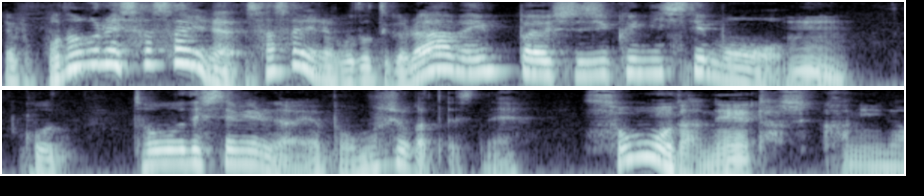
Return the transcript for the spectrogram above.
やっぱこのぐらい些細な、些細なことっていうか、ラーメン一杯を主軸にしても、うん。こう、遠出してみるのはやっぱ面白かったですね。そうだね、確かにない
